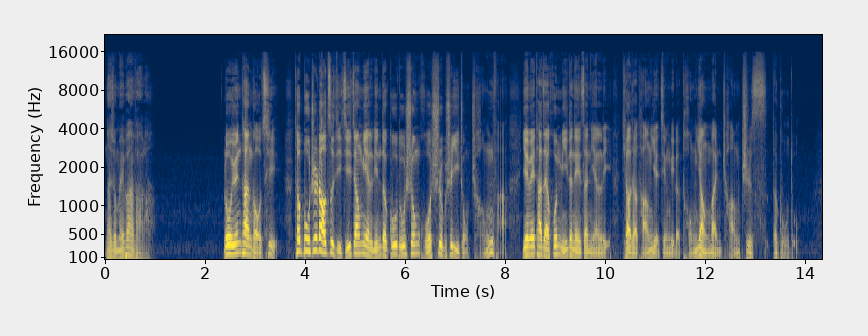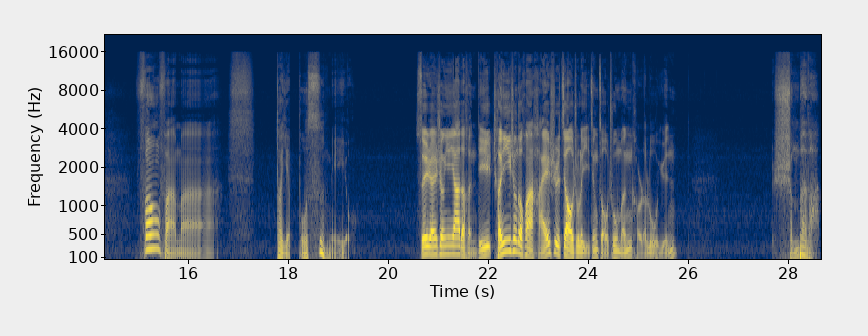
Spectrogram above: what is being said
那就没办法了。陆云叹口气，他不知道自己即将面临的孤独生活是不是一种惩罚，因为他在昏迷的那三年里，跳跳糖也经历了同样漫长致死的孤独。方法嘛，倒也不是没有。虽然声音压得很低，陈医生的话还是叫住了已经走出门口的陆云。什么办法？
